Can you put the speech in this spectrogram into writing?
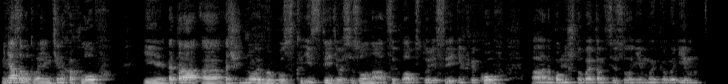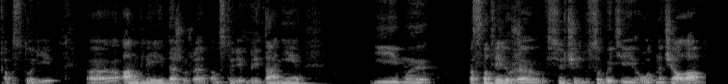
Меня зовут Валентин Хохлов, и это э, очередной выпуск из третьего сезона цикла об истории средних веков. А, напомню, что в этом сезоне мы говорим об истории э, Англии, даже уже об истории Британии. И мы рассмотрели уже всю череду событий от начала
